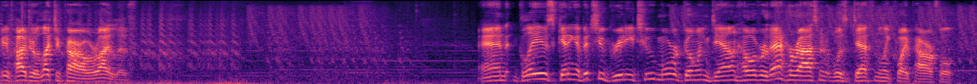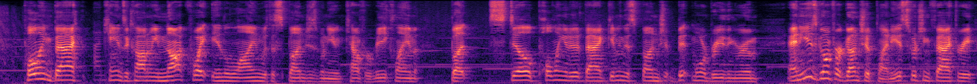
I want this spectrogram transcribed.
We have hydroelectric power where I live. And Glaives getting a bit too greedy, two more going down. However, that harassment was definitely quite powerful. Pulling back Cane's economy, not quite in line with the Sponges when you account for Reclaim, but still pulling it a bit back, giving the Sponge a bit more breathing room. And he is going for a gunship plan. He is switching factory,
